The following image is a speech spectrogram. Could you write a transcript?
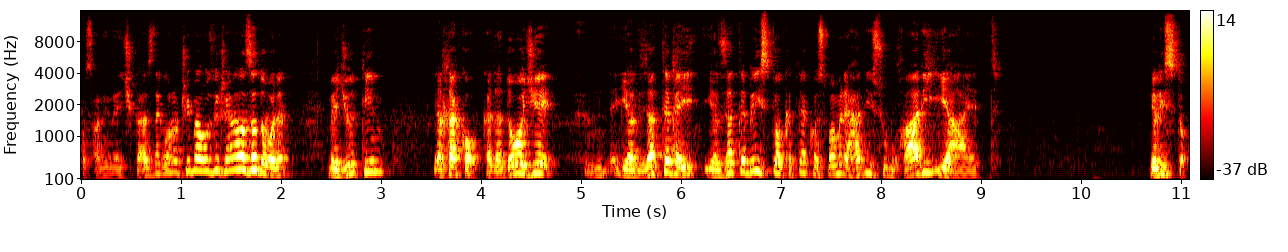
poslanik neće kazati, nego ono čime je uzvičan, ali zadovoljan. Međutim, Jel tako? Kada dođe, je li za tebe, je li za tebe isto kad neko spomene hadis u Buhari i ajet? Je li isto?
